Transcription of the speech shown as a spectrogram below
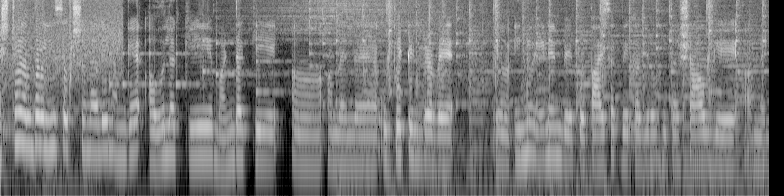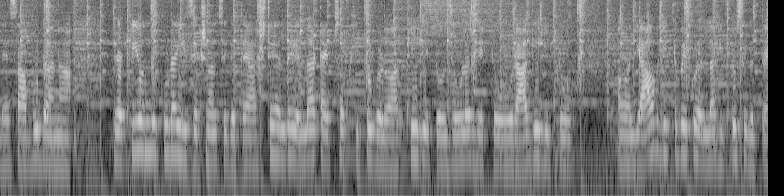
ಅಷ್ಟೇ ಅಲ್ಲದೆ ಈ ಸೆಕ್ಷನಲ್ಲಿ ನಮಗೆ ಅವಲಕ್ಕಿ, ಮಂಡಕ್ಕಿ ಆಮೇಲೆ ಉಪ್ಪಿಟ್ಟಿನ ರವೆ ಇನ್ನೂ ಏನೇನು ಬೇಕು? ಪಾಯಸಕ್ಕೆ ಬೇಕಾಗಿರೋವಂಥ ಶಾವ್ಗೆ ಆಮೇಲೆ ಸಾಬುದಾನ, ಪ್ರತಿಯೊಂದು ಕೂಡ ಈ ಸೆಕ್ಷನಲ್ಲಿ ಸಿಗುತ್ತೆ. ಅಷ್ಟೇ ಅಲ್ಲದೆ ಎಲ್ಲ ಟೈಪ್ಸ್ ಆಫ್ ಹಿಟ್ಟುಗಳು, ಅಕ್ಕಿ ಹಿಟ್ಟು, ಜೋಳದ ಹಿಟ್ಟು, ರಾಗಿ ಹಿಟ್ಟು ಯಾವ ಹಿಟ್ಟು ಬೇಕೋ ಎಲ್ಲ ಹಿಟ್ಟು ಸಿಗುತ್ತೆ.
